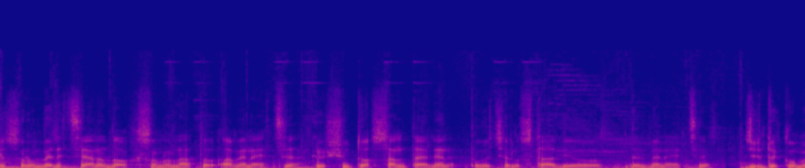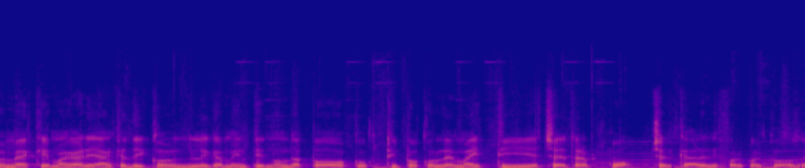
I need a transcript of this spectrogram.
Io sono un veneziano doc, sono nato a Venezia, cresciuto a Sant'Elena, dove c'è lo stadio del Venezia. Gente come me che magari ha anche dei collegamenti non da poco, tipo con l'MIT, eccetera, può cercare di fare qualcosa.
